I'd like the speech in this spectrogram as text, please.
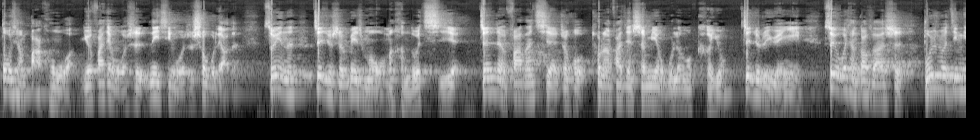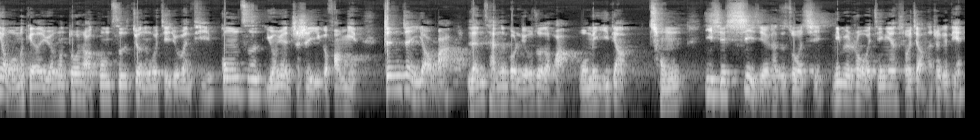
都想把控我，你会发现我是内心我是受不了的。所以呢，这就是为什么我们很多企业。真正发展起来之后，突然发现身边无人可用，这就是原因。所以我想告诉大家是，不是说今天我们给了员工多少工资就能够解决问题？工资永远只是一个方面，真正要把人才能够留住的话，我们一定要从一些细节开始做起。你比如说我今天所讲的这个点，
